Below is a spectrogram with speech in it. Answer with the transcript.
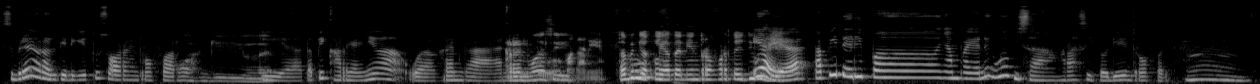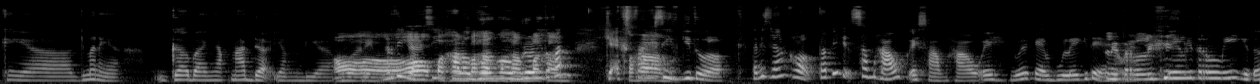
sebenarnya Raditya Dika itu seorang introvert Wah gila. iya tapi karyanya wah keren kan Keren gitu, banget sih. makanya Tapi nggak kelihatan introvertnya juga iya ya tapi dari penyampaiannya gue bisa ngerasih kalau dia introvert Hmm. kayak gimana ya gak banyak nada yang dia Oh, keluarin ngerti gak oh, sih? paham, kalau gue paham, ngobrol paham, itu paham. kan kayak ekspresif gitu loh. Tapi sedangkan kalau tapi somehow eh somehow eh gue kayak bule gitu ya Literally. Iya literally gitu.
